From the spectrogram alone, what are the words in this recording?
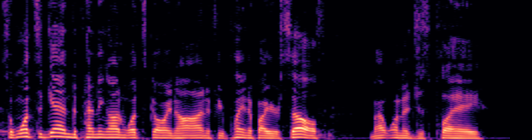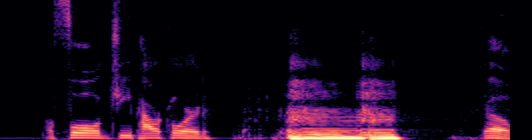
So once again, depending on what's going on, if you're playing it by yourself, you might want to just play a full G power chord. So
